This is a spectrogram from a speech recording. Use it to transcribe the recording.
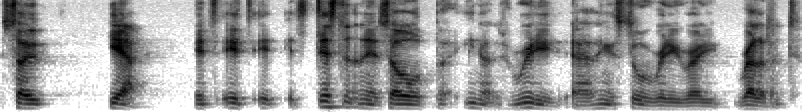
so, yeah, it's it's it's distant and it's old, but you know, it's really I think it's still really really relevant.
